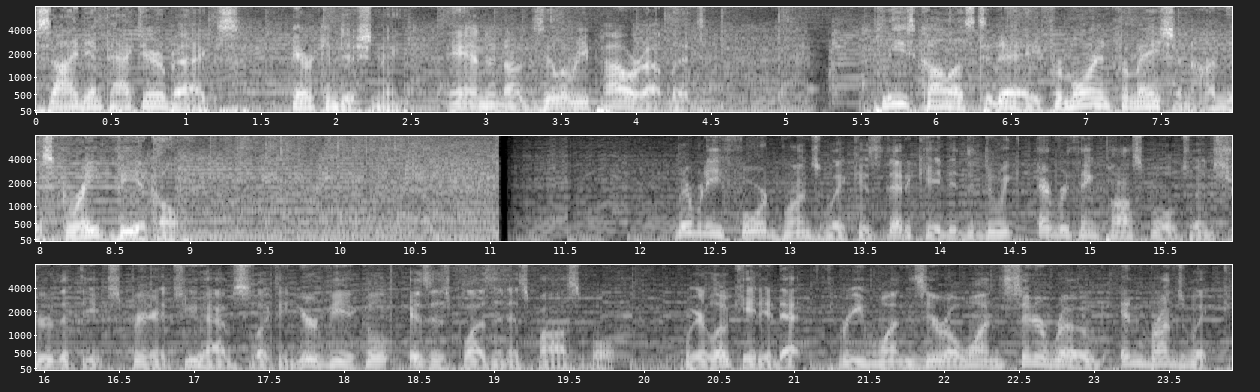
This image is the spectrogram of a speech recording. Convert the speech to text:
side impact airbags, air conditioning, and an auxiliary power outlet. Please call us today for more information on this great vehicle. Liberty Ford Brunswick is dedicated to doing everything possible to ensure that the experience you have selecting your vehicle is as pleasant as possible. We are located at 3101 Center Road in Brunswick.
